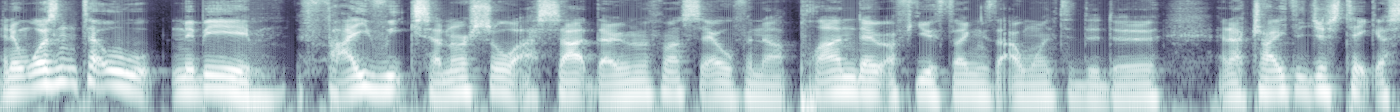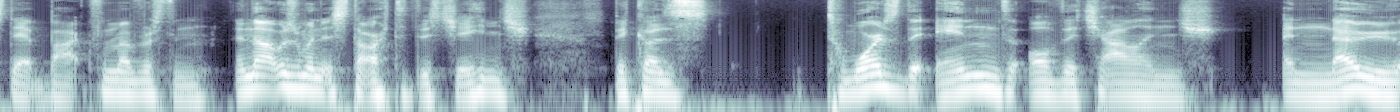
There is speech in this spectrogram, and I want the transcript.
And it wasn't until maybe five weeks in or so I sat down with myself and I planned out a few things that I wanted to do and I tried to just take a step back from everything. And that was when it started to change because towards the end of the challenge, And now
